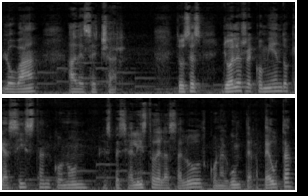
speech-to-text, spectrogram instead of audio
lo va a desechar. Entonces, yo les recomiendo que asistan con un especialista de la salud, con algún terapeuta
